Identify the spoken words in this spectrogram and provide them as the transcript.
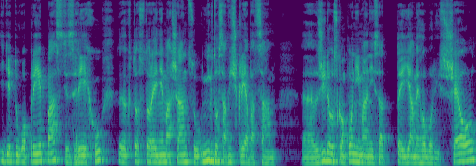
ide tu o priepasť z hriechu, e, z ktorej nemá šancu nikto sa vyškriabať sám. E, v židovskom ponímaní sa tej jame hovorí Sheol,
